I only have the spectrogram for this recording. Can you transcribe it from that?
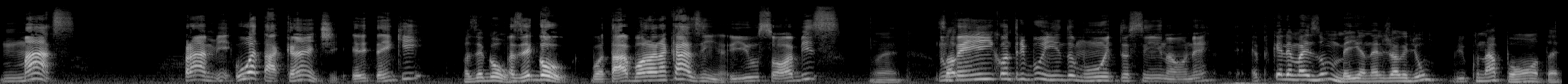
Mas, pra mim, o atacante, ele tem que Fazer gol. fazer gol, botar a bola na casinha. E o Sobis É. não Só- vem contribuindo muito assim, não, né? É porque ele é mais um meia, né? Ele joga de um bico na ponta.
